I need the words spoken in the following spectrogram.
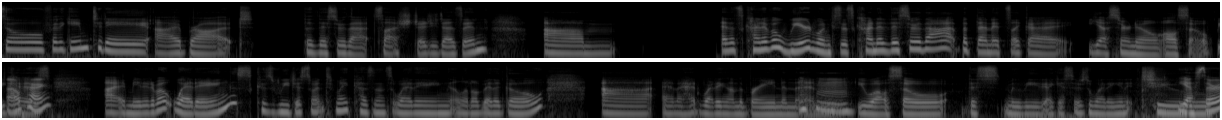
So for the game today, I brought the this or that slash judgy dozen. Um and it's kind of a weird one because it's kind of this or that, but then it's like a yes or no also because Okay. I made it about weddings because we just went to my cousin's wedding a little bit ago. Uh, and I had wedding on the brain, and then Mhm. you also this movie. I guess there's a wedding in it too. Yes, there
